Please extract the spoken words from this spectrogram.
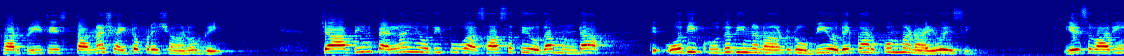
ਹਰਪ੍ਰੀਤ ਇਸ ਤਾਨਾਸ਼ਾਹੀ ਤੋਂ ਪਰੇਸ਼ਾਨ ਹੋ ਗਈ। ਚਾਰ ਦਿਨ ਪਹਿਲਾਂ ਹੀ ਉਹਦੀ ਭੂਆ, ਸੱਸ ਤੇ ਉਹਦਾ ਮੁੰਡਾ ਤੇ ਉਹਦੀ ਖੁਦ ਦੀ ਨਨਾਣ ਰੂਬੀ ਉਹਦੇ ਘਰ ਘੁੰਮਣ ਆਏ ਹੋਏ ਸੀ। ਇਸ ਵਾਰੀ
